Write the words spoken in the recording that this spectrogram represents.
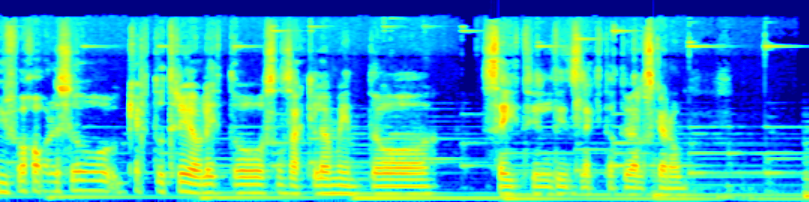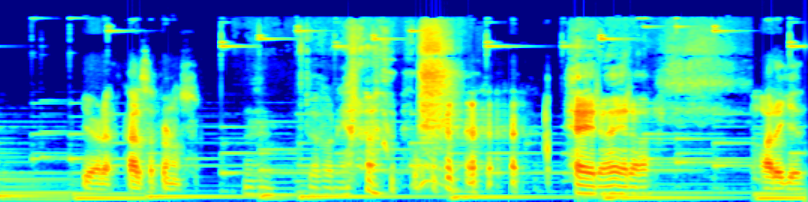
Ni får ha det så gött och trevligt och som sagt glöm inte att säg till din släkt att du älskar dem. Gör det. Hälsa från oss. Mm, det får göra. hej då, hej då. ha det gött.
